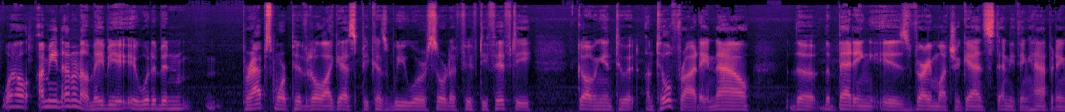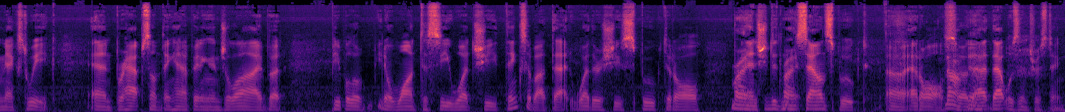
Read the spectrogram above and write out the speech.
Well, I mean, I don't know. Maybe it would have been perhaps more pivotal, I guess, because we were sort of 50-50 going into it until Friday. Now the the betting is very much against anything happening next week, and perhaps something happening in July. But people, you know, want to see what she thinks about that, whether she's spooked at all. Right, And she didn't right. sound spooked uh, at all. No. so Yeah. that that was interesting.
